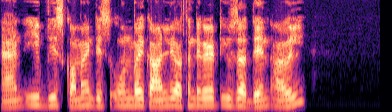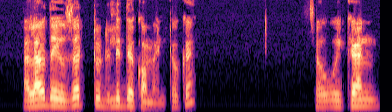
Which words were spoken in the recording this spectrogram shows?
And if this comment is owned by currently authenticated user then I will allow the user to delete the comment okay? So we can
